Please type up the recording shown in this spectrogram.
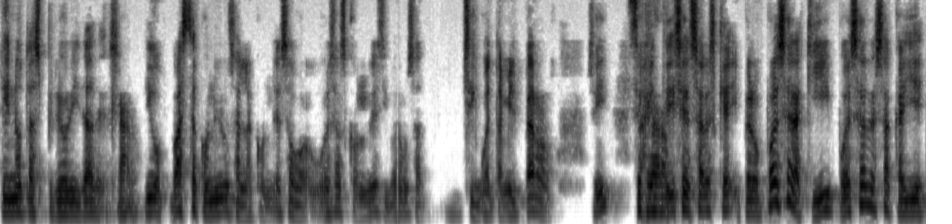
tiene otras prioridades. Claro. Digo, basta con irnos a la Condesa o, esas colonias y vamos a 50 mil perros. ¿Sí? la gente dice, ¿sabes qué? Pero puede ser aquí, puede ser esa calle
